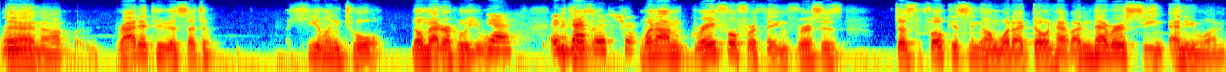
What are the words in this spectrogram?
than mm-hmm. um, gratitude is such a healing tool no matter who you yes, are. Yes, exactly it's true. when i'm grateful for things versus just focusing on what i don't have i've never seen anyone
